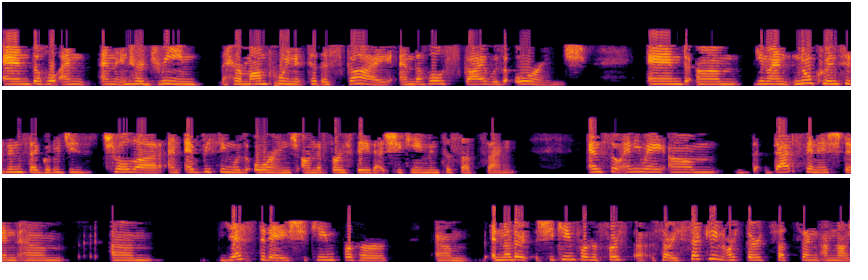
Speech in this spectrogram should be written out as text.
And the whole and and in her dream her mom pointed to the sky and the whole sky was orange. And um you know and no coincidence that Guruji's chola and everything was orange on the first day that she came into satsang. And so anyway, um, th- that finished and, um, um, yesterday she came for her, um, another, she came for her first, uh, sorry, second or third satsang, I'm not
